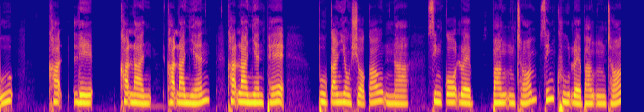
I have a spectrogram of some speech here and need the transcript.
อูขัดเลขัดลานขัดลานเยนขัดลานเยนเพปูกันยองโชเก้านาสิงโกลวยบางอุทอมสิงคูลวยบางอุทอม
